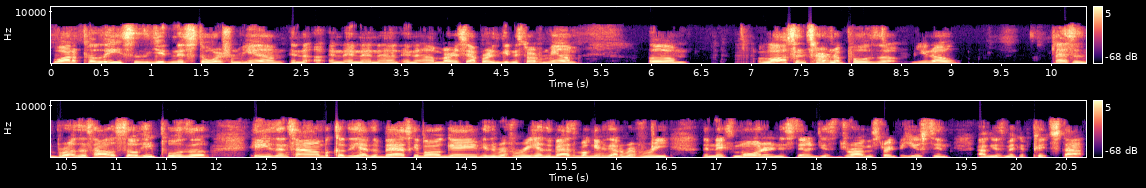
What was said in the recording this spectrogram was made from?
while the police is getting this story from him and the and and, and, and the emergency operator is getting this story from him, um, Lawson Turner pulls up. You know, that's his brother's house. So he pulls up. He's in town because he has a basketball game. He's a referee. He has a basketball game. He got a referee the next morning. Instead of just driving straight to Houston, I can just make a pit stop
